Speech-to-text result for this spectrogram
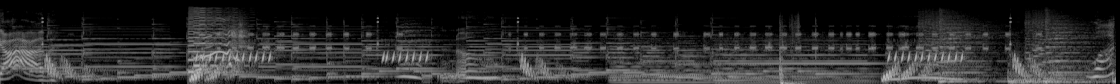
job! no. What?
